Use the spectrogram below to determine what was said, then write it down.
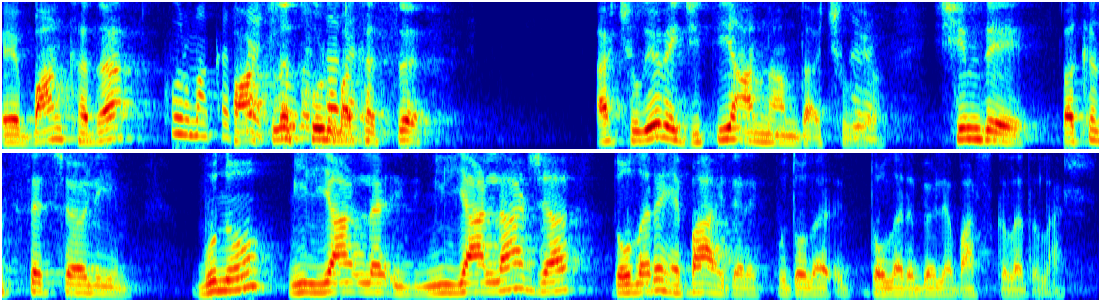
e, bankada Kur makası farklı açıldı, kur tabii. makası açılıyor ve ciddi anlamda açılıyor. Evet. Şimdi bakın size söyleyeyim. Bunu milyarla milyarlarca doları heba ederek bu dolar, doları böyle baskıladılar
